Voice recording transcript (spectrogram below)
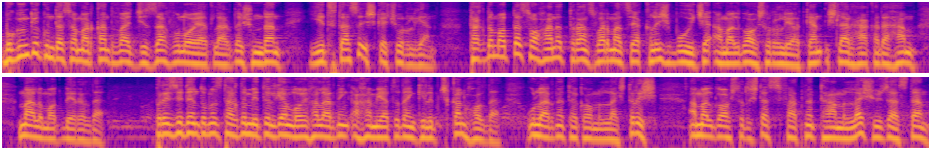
Bugungi kunda samarqand va jizzax viloyatlarida shundan 7 tasi ishga tushirilgan. Taqdimotda sohani transformatsiya qilish bo'yicha amalga oshirilayotgan ishlar haqida ham ma'lumot berildi. Prezidentimiz taqdim etilgan loyihalarning ahamiyatidan kelib chiqqan holda ularni takomillashtirish amalga oshirishda sifatni ta'minlash yuzasidan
